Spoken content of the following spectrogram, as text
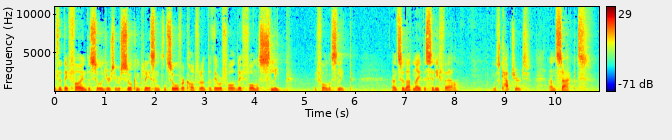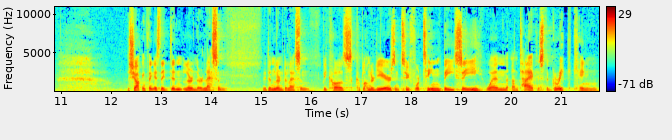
is that they found the soldiers who were so complacent and so overconfident that they were fall- they'd fallen asleep. They'd fallen asleep. And so that night the city fell. It was captured and sacked. The shocking thing is they didn't learn their lesson. They didn't learn their lesson because a couple of hundred years in 214 BC, when Antiochus the Greek king,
